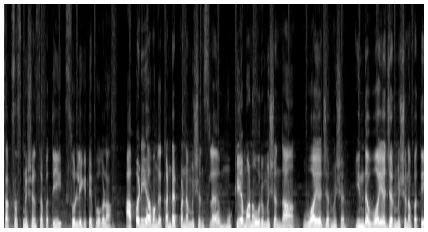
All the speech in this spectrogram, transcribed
சக்சஸ் மிஷன்ஸை பற்றி சொல்லிக்கிட்டே போகலாம். அப்படி அவங்க கண்டக்ட் பண்ண மிஷன்ஸ்ல முக்கியமான ஒரு மிஷன் தான் வாயேஜர் மிஷன் இந்த வாயேஜர் மிஷனை பத்தி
